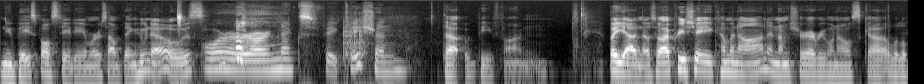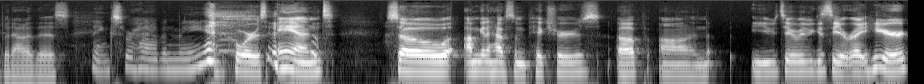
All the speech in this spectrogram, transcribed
new baseball stadium or something. Who knows? or our next vacation. That would be fun. But yeah, no, so I appreciate you coming on, and I'm sure everyone else got a little bit out of this, Thanks for having me. of course. and so I'm going to have some pictures up on YouTube if you can see it right here.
